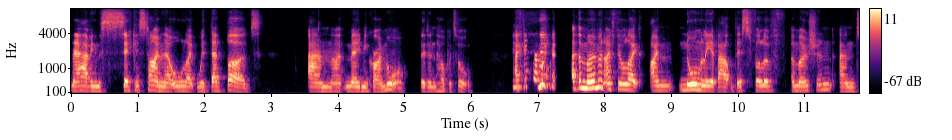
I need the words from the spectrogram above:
they're having the sickest time and they're all like with their buds and that made me cry more they didn't help at all i think at the moment i feel like i'm normally about this full of emotion and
